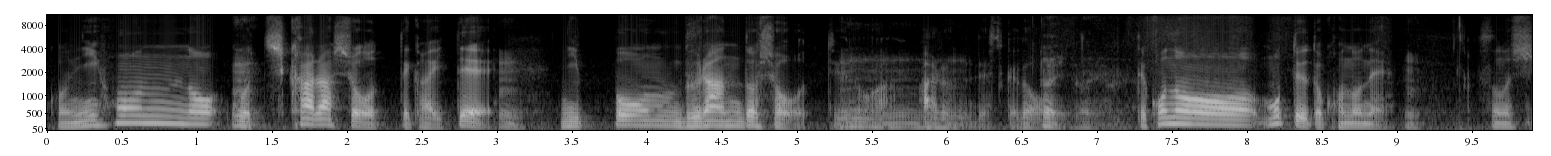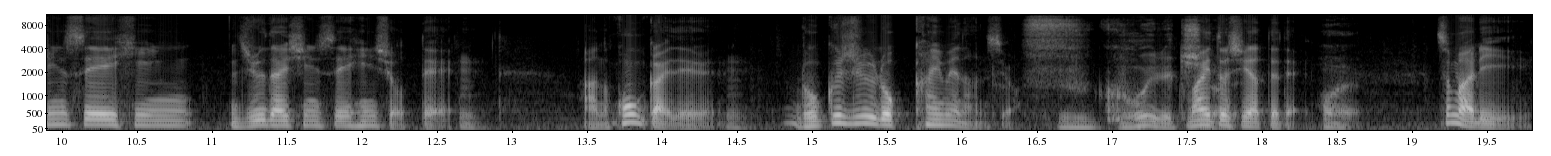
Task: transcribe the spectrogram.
この日本のこううん力賞って書いて、うん。日本ブランド賞っていうのがあるんですけど、でこのもっと言うとこのね、うん。その新製品重大新製品賞って、うん。あの今回で66回目なんですよ。すごい歴史だ毎年やってて。はい。つまり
